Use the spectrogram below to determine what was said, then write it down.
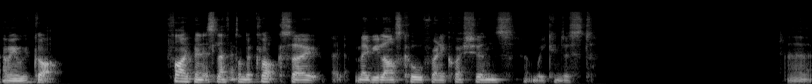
I mean, we've got five minutes left on the clock, so maybe last call for any questions, and we can just uh,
